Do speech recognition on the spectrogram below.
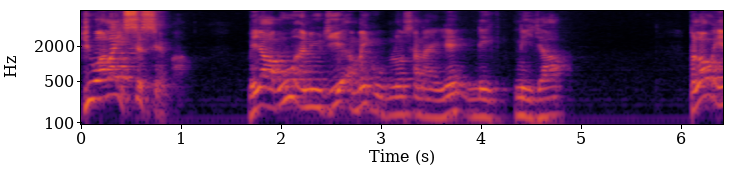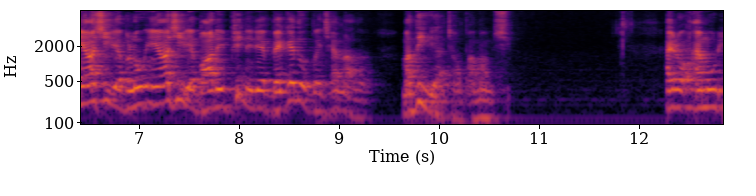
ပြူအလိုက်စစ်စင်ပါမရဘူး NUG ရဲ့အမိတ်ကိုမလို့ဆန်နိုင်လဲနေနေကြဘလောက်အင်အားရှိတယ်ဘလို့အင်အားရှိတယ်ဘာတွေဖြစ်နေတယ်ဘယ်ကဲ့သို့ပဲချမ်းသာလို့မသိရအောင်ဘာမှမရှိ အဲ့တော့ MOD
